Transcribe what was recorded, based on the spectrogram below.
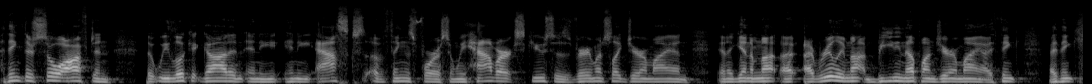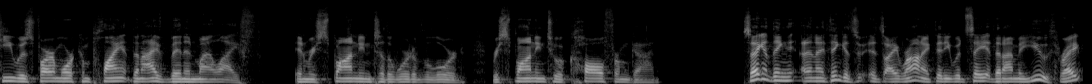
I think there's so often that we look at God and, and, he, and he asks of things for us, and we have our excuses, very much like Jeremiah. And, and again, I'm not, I, I really am not beating up on Jeremiah. I think, I think he was far more compliant than I've been in my life in responding to the word of the Lord, responding to a call from God. Second thing, and I think it's, it's ironic that he would say that I'm a youth, right?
